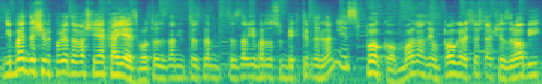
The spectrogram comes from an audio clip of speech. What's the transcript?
nie będę się wypowiadał właśnie jaka jest, bo to jest, dla mnie, to, jest dla, to jest dla mnie bardzo subiektywne. Dla mnie jest spoko, można z nią pograć, coś tam się zrobi.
